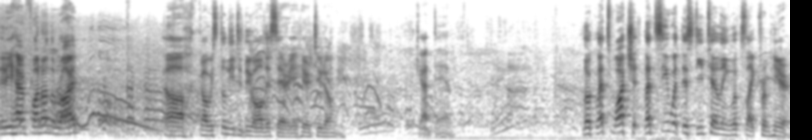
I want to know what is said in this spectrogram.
Did he have fun on the ride? Oh, God, we still need to do all this area here too, don't we? God damn. Look, let's watch it. Let's see what this detailing looks like from here.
